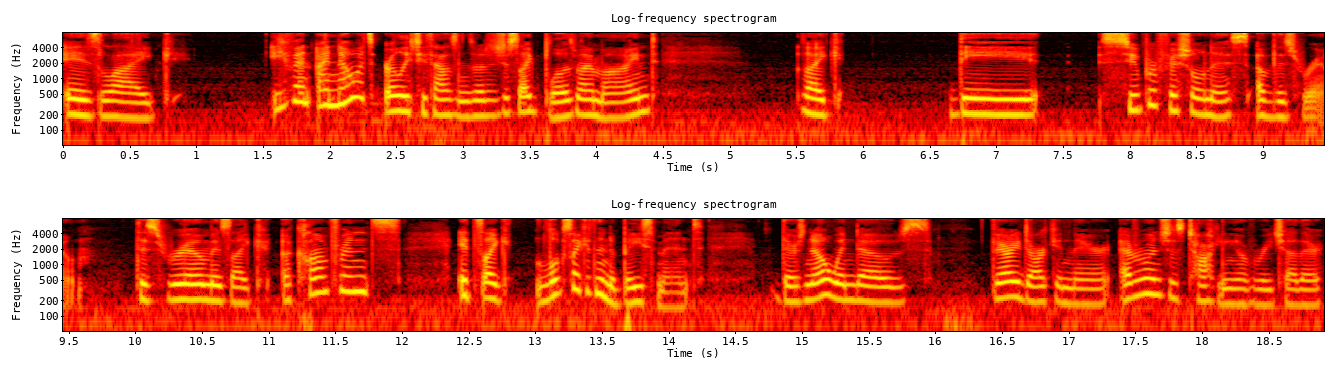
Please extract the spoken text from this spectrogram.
is like even I know it's early 2000s, but it just like blows my mind like the superficialness of this room. This room is like a conference. It's like looks like it's in a basement. There's no windows. Very dark in there. Everyone's just talking over each other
